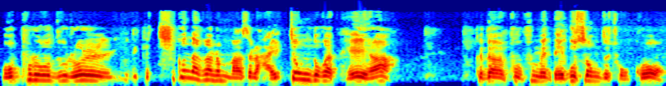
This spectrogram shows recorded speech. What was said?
오프로드를 이렇게 치고 나가는 맛을 알 정도가 돼야 그 다음에 부품의 내구성도 좋고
